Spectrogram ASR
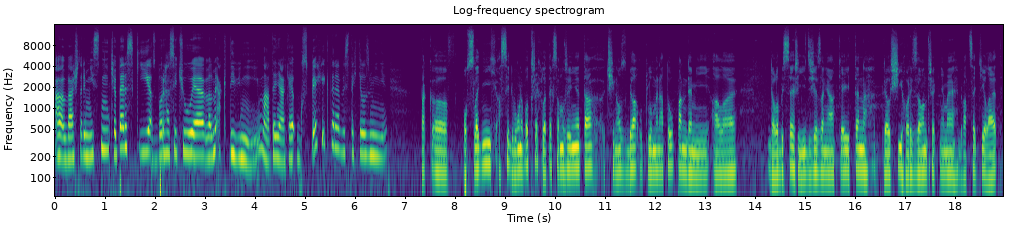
A váš tady místní čeperský sbor hasičů je velmi aktivní. Máte nějaké úspěchy, které byste chtěl zmínit? Tak eh, v posledních asi dvou nebo třech letech samozřejmě ta činnost byla utlumena tou pandemí, ale dalo by se říct, že za nějaký ten delší horizont, řekněme 20 let,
